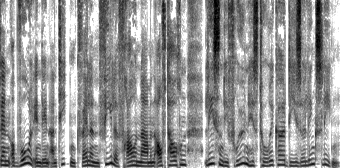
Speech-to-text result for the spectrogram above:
Denn obwohl in den antiken Quellen viele Frauennamen auftauchen, ließen die frühen Historiker diese links liegen.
